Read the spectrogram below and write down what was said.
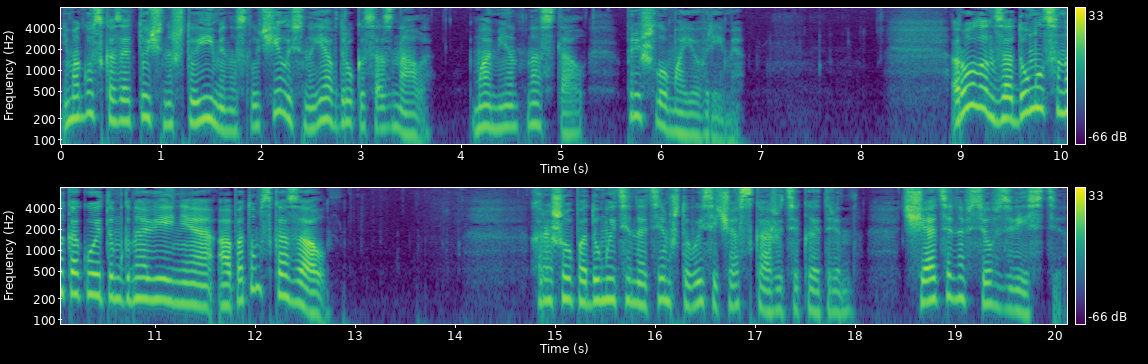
Не могу сказать точно, что именно случилось, но я вдруг осознала. Момент настал. Пришло мое время. Роланд задумался на какое-то мгновение, а потом сказал. «Хорошо подумайте над тем, что вы сейчас скажете, Кэтрин. Тщательно все взвесьте,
